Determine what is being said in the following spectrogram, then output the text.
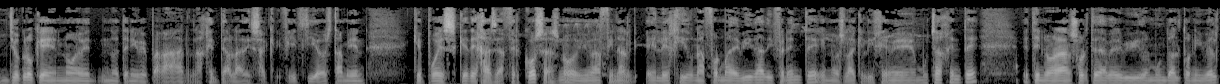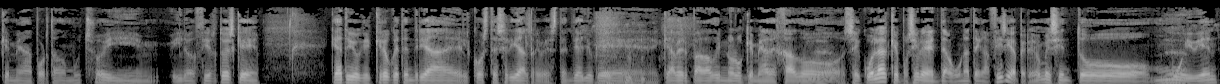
yo creo que no he, no he tenido que pagar. La gente habla de sacrificios también, que pues que dejas de hacer cosas, ¿no? Yo al final he elegido una forma de vida diferente, que no es la que elige mucha gente. He tenido la suerte de haber vivido el mundo a alto nivel, que me ha aportado mucho y, y lo cierto es que ya te digo que creo que tendría el coste sería al revés tendría yo que, que haber pagado y no lo que me ha dejado secuelas que posiblemente alguna tenga física pero yo me siento muy bien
